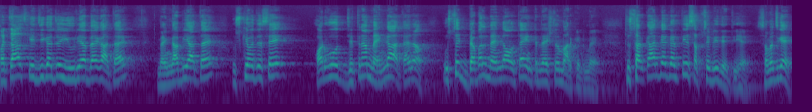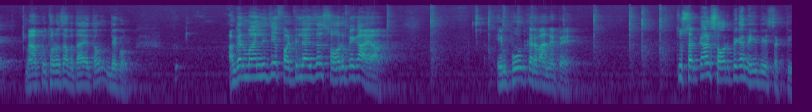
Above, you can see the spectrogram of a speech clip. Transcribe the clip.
पचास के का जो यूरिया बैग आता है, महँगा भी आता है, उसकी वजह से, और वो जितना महँगा आता है ना, उससे डबल महँगा होता है इंटरनेशनल मार्केट में। तो सरकार क्या करती है? सब्सिडी देती है। समझ गए? मैं आपको थोड़ा सा बता देता हूँ। देखो, अगर मान लीजिए फर्टिलाइज़र सौ रुपए का आया इंपोर्ट करवाने पे तो सरकार सौ रुपए का नहीं बेच सकती,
